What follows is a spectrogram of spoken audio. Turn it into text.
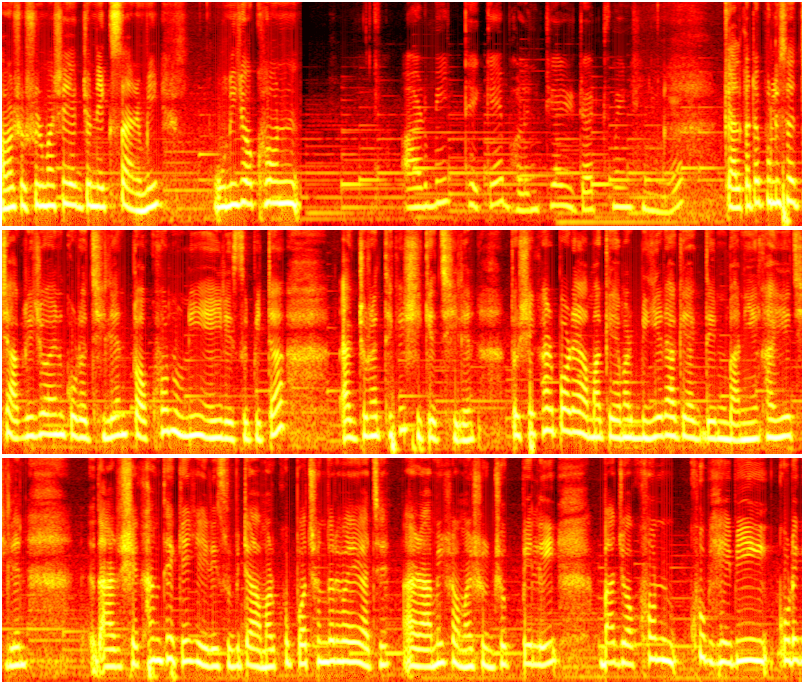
আমার শ্বশুরমশাই একজন এক্স আর্মি উনি যখন আর্মি থেকে ভলেন্টিয়ার রিটায়ারমেন্ট নিয়ে ক্যালকাটা পুলিশের চাকরি জয়েন করেছিলেন তখন উনি এই রেসিপিটা একজনের থেকে শিখেছিলেন। তো শেখার পরে আমাকে আমার বিয়ের আগে একদিন বানিয়ে খাইয়েছিলেন। আর সেখান থেকেই এই রেসিপিটা আমার খুব পছন্দের হয়ে গেছে। আর আমি সময় সুযোগ পেলেই বা যখন খুব হেভি করে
